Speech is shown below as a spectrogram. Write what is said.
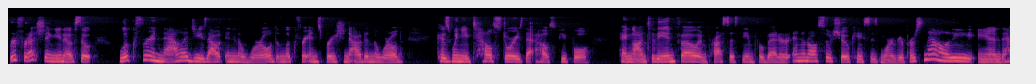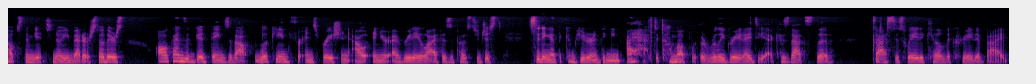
refreshing you know. So look for analogies out in the world and look for inspiration out in the world. Because when you tell stories that helps people hang on to the info and process the info better and it also showcases more of your personality and helps them get to know you better. So there's all kinds of good things about looking for inspiration out in your everyday life as opposed to just sitting at the computer and thinking i have to come up with a really great idea because that's the fastest way to kill the creative vibe.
